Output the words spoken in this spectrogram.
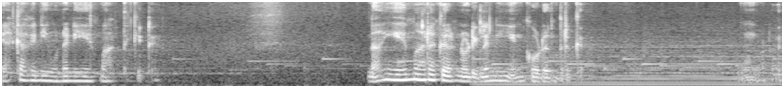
எனக்காக நீ உன்னை நீ மாற்றிக்கிட்டு நான் ஏமாறக்கிற நொடியில் நீ என் கூட இருந்திருக்க. உன்னோட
